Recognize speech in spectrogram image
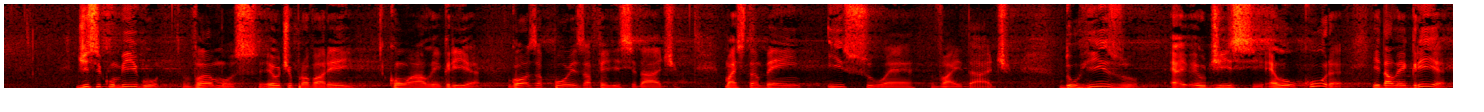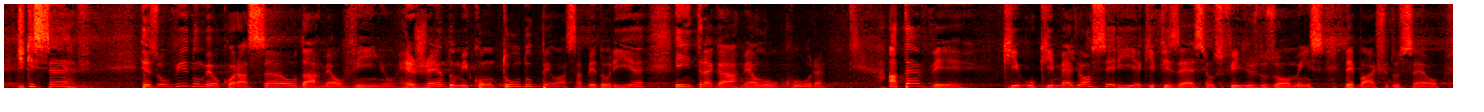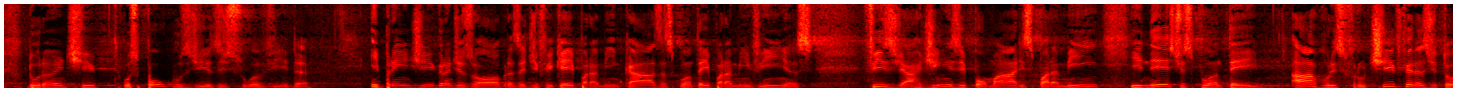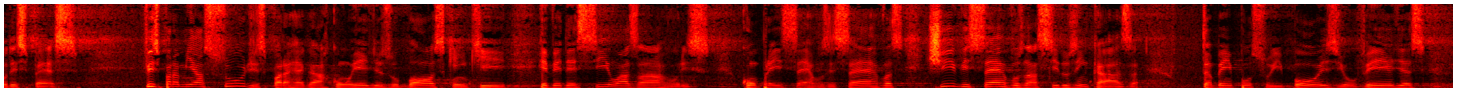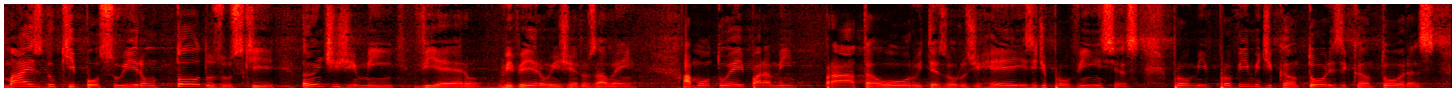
Disse comigo: Vamos, eu te provarei com a alegria, goza, pois, a felicidade, mas também isso é vaidade. Do riso, é, eu disse, é loucura, e da alegria, de que serve? Resolvi no meu coração dar-me ao vinho, regendo-me contudo pela sabedoria e entregar-me à loucura, até ver que o que melhor seria que fizessem os filhos dos homens debaixo do céu durante os poucos dias de sua vida. Empreendi grandes obras, edifiquei para mim casas, plantei para mim vinhas, Fiz jardins e pomares para mim, e nestes plantei árvores frutíferas de toda espécie. Fiz para mim açudes para regar com eles o bosque em que reverdeciam as árvores. Comprei servos e servas, tive servos nascidos em casa. Também possuí bois e ovelhas, mais do que possuíram todos os que antes de mim vieram, viveram em Jerusalém. Amontoei para mim prata, ouro e tesouros de reis e de províncias. Provi-me de cantores e cantoras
